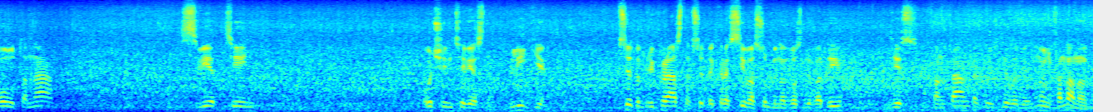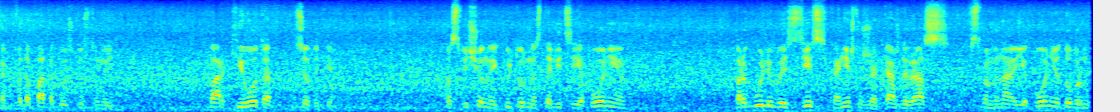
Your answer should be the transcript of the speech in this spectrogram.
Полутона, свет, тень. Очень интересно. Блики. Все это прекрасно, все это красиво, особенно возле воды. Здесь фонтан такой сделали. Ну, не фонтан, а как водопад такой искусственный. Парк Киото все-таки, посвященный культурной столице Японии. Прогуливаясь здесь, конечно же, каждый раз вспоминаю Японию добрым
